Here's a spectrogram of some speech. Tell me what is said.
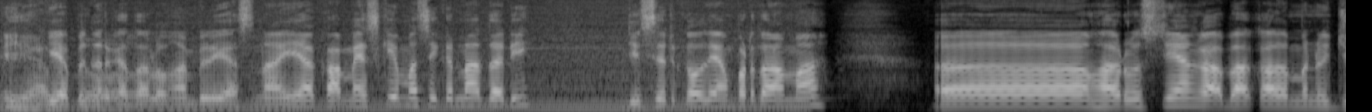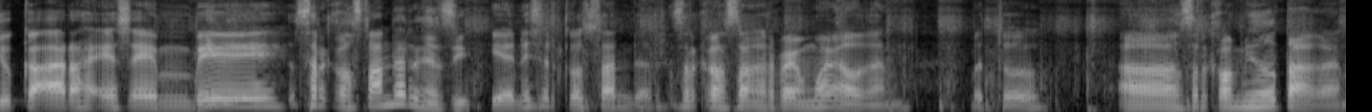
Iya, Iya benar kata lo ngambil Yasnaya, Kameski masih kena tadi di circle yang pertama. Ehm, harusnya nggak bakal menuju ke arah SMB. Ini circle standar nggak sih? Ya ini circle standar, Circle standar PMWL kan? betul. Eh, circle Milta kan?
